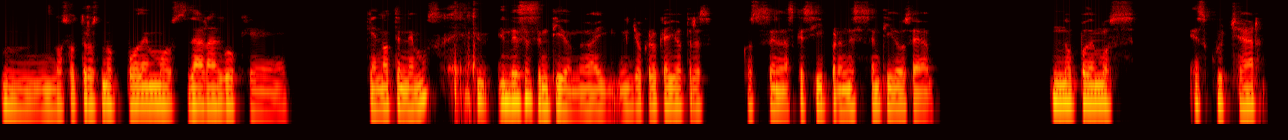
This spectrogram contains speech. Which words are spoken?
mm, nosotros no podemos dar algo que, que no tenemos en ese sentido, ¿no? Hay, yo creo que hay otras cosas en las que sí, pero en ese sentido, o sea, no podemos escuchar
